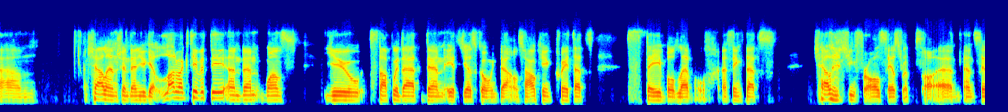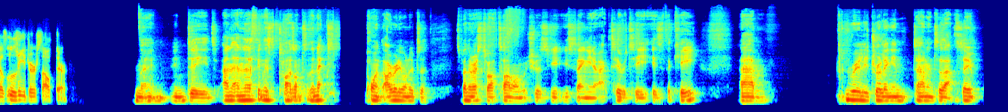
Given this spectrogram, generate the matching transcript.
um, challenge and then you get a lot of activity and then once you stop with that then it's just going down so how can you create that stable level i think that's challenging for all sales reps uh, and, and sales leaders out there no indeed and, and i think this ties on to the next point i really wanted to spend the rest of our time on which was you, you saying you know activity is the key um, really drilling in down into that. So,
